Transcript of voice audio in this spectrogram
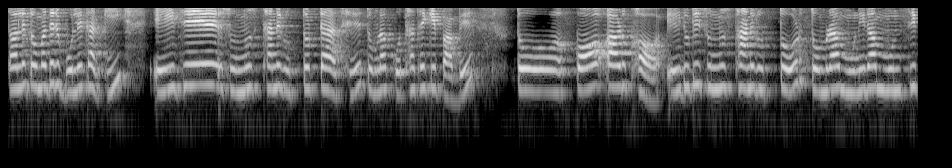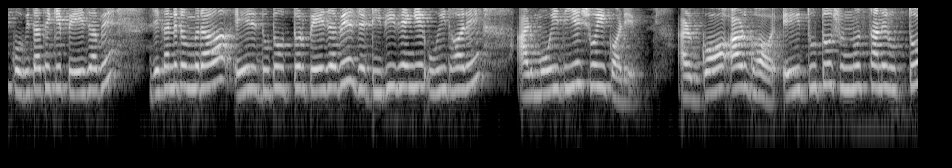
তাহলে তোমাদের বলে থাকি, এই যে শূন্যস্থানের উত্তরটা আছে, তোমরা কোথা থেকে পাবে? তো ক আর খ এই দুটি শূন্যস্থানের উত্তর তোমরা মুনিরাম মুন্সি কবিতা থেকে পেয়ে যাবে, যেখানে তোমরা এই দুটো উত্তর পেয়ে যাবে যে ডিভি ভেঙে উই ধরে আর মই দিয়ে সই করে। আর গ আর ঘ, এই দুটো শূন্যস্থানের উত্তর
